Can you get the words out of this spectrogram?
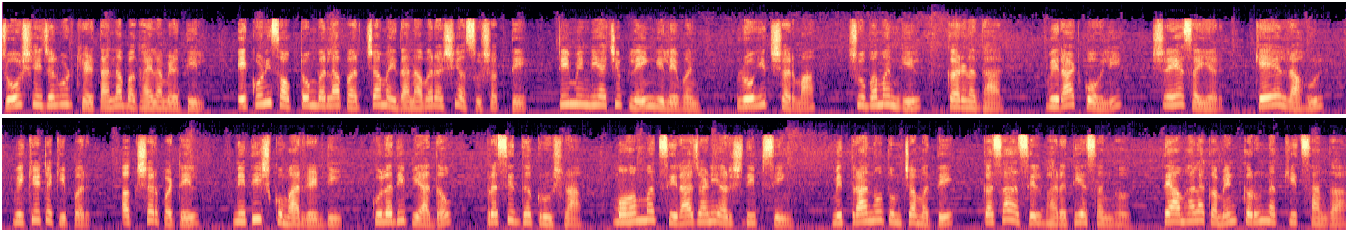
Josh Hazlewood खेळताना बघायला मिळतील. एकोणीस ऑक्टोबरला परच्या मैदानावर अशी असू शकते. टीम इंडियाची प्लेइंग इलेव्हन रोहित शर्मा शुभमन गिल कर्णधार Virat Kohli Shreyas Iyer K L Rahul wicketkeeper Axar Patel Nitish कुमार रेड्डी कुलदीप यादव प्रसिद्ध कृष्णा मोहम्मद सिराज आणि अर्शदीप सिंग. मित्रांनो तुमच्या मते कसा असेल भारतीय संघ? ते आम्हाला कमेंट करून नक्कीच सांगा.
